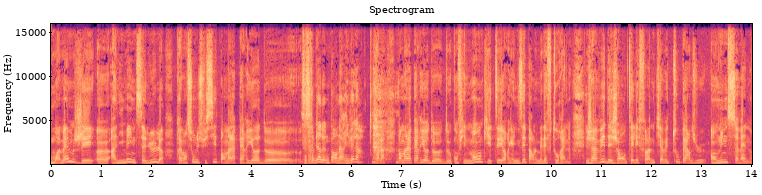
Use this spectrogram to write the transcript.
Moi-même, j'ai euh, animé une cellule prévention du suicide pendant la période. euh, Ça serait bien de ne pas en arriver là. voilà, pendant la période de confinement qui était organisée par le MEDEF Touraine. J'avais des gens au téléphone qui avaient tout perdu en une semaine.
